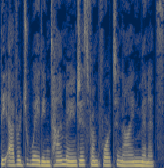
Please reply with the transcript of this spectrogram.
The average waiting time ranges from 4 to 9 minutes.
